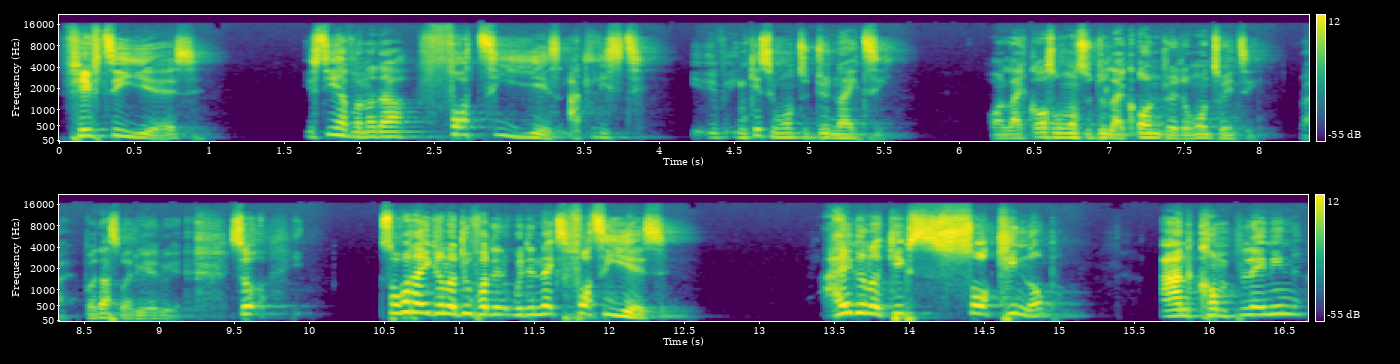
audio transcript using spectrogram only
50 years, you still have another 40 years at least, in case you want to do 90, or like also wants to do like 100 or 120, right? But that's by the way. So, so what are you going to do for the, with the next 40 years? Are you going to keep soaking up and complaining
